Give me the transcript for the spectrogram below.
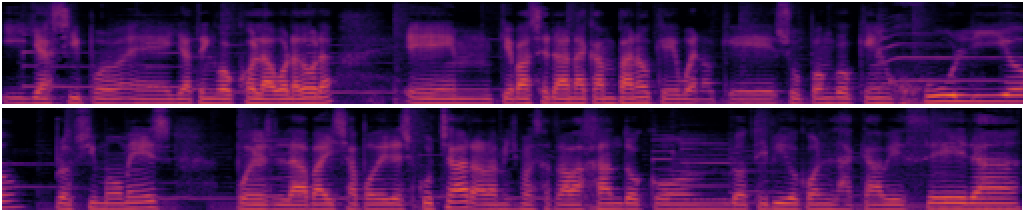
y ya sí, pues, eh, ya tengo colaboradora em, que va a ser Ana Campano, que bueno, que supongo que en julio, próximo mes, pues la vais a poder escuchar. Ahora mismo está trabajando con lo típico, con la cabecera,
